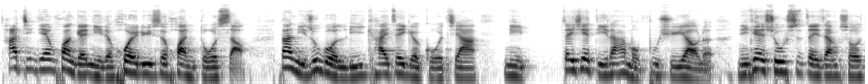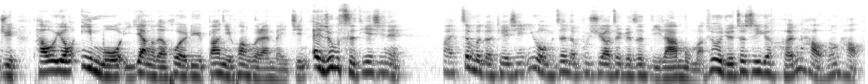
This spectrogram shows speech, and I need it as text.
他今天换给你的汇率是换多少。那你如果离开这个国家，你。这些迪拉姆不需要了，你可以出示这张收据，他会用一模一样的汇率帮你换回来美金。哎，如此贴心哎，哎，这么的贴心，因为我们真的不需要这个是迪拉姆嘛，所以我觉得这是一个很好很好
